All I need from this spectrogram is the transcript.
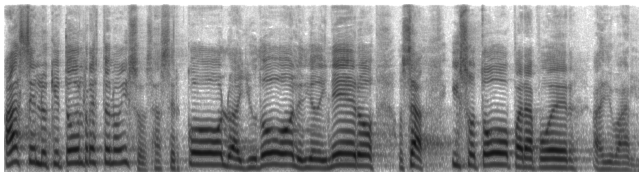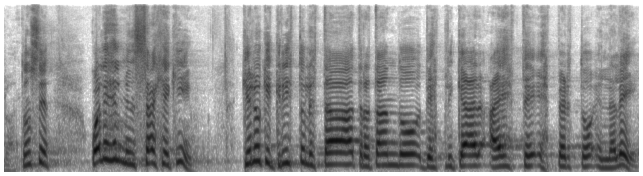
Hace lo que todo el resto no hizo. Se acercó, lo ayudó, le dio dinero, o sea, hizo todo para poder ayudarlo. Entonces, ¿cuál es el mensaje aquí? ¿Qué es lo que Cristo le está tratando de explicar a este experto en la ley?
